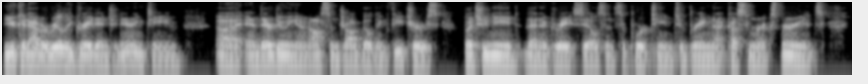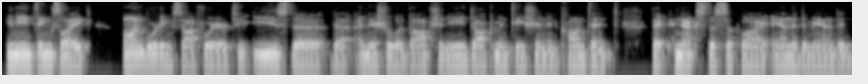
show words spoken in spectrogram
You could have a really great engineering team, uh, and they're doing an awesome job building features but you need then a great sales and support team to bring that customer experience. You need things like onboarding software to ease the the initial adoption. You need documentation and content that connects the supply and the demand and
